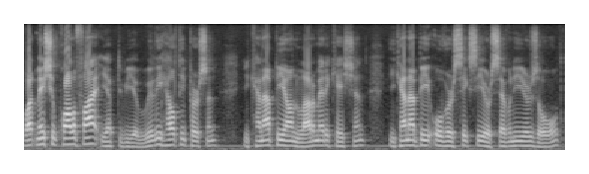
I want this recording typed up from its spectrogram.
What makes you qualify? You have to be a really healthy person. You cannot be on a lot of medication. You cannot be over 60 or 70 years old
